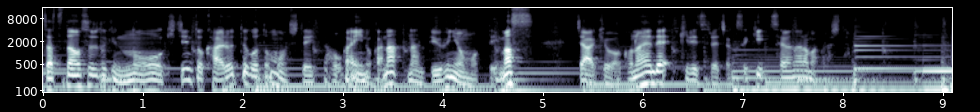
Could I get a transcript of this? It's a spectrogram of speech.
雑談をする時の脳をきちんと変えるってこともしていった方がいいのかななんていうふうに思っています。じゃあ今日はこの辺で起立で着席。さよならまた明日。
